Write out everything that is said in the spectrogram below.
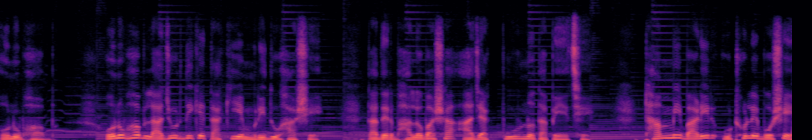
অনুভব। অনুভব লাজুর দিকে তাকিয়ে মৃদু হাসে। তাদের ভালোবাসা আজ এক পূর্ণতা পেয়েছে। ঠাম্মি বাড়ির উঠোলে বসে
